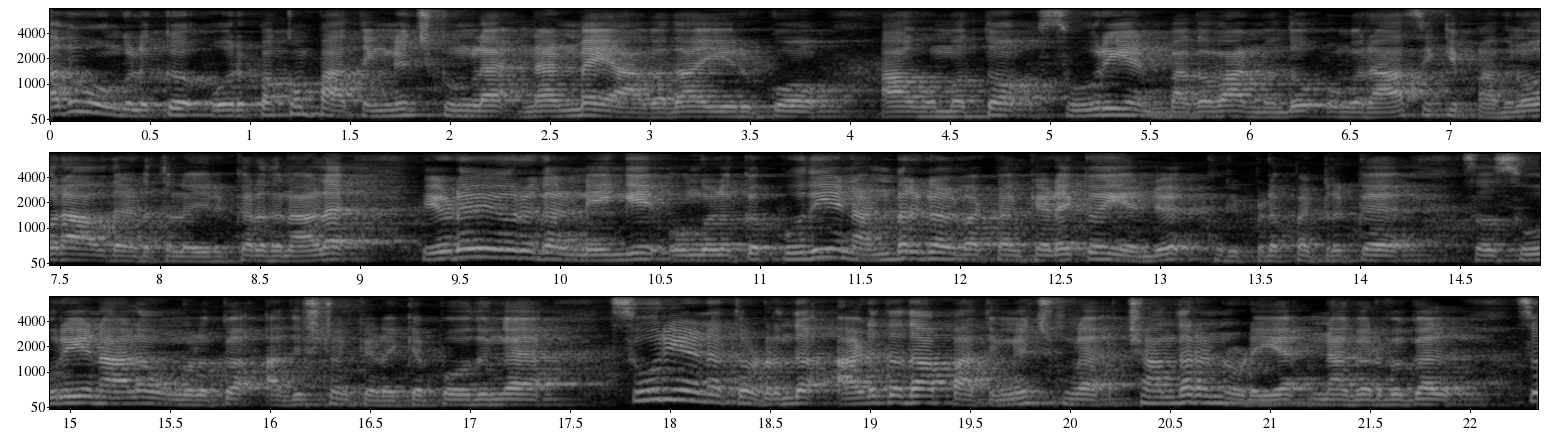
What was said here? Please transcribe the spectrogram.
அது உங்களுக்கு ஒரு பக்கம் பார்த்தீங்கன்னு வச்சுக்கோங்களேன் நன்மையாக தான் இருக்கும். ஆக மொத்தம் சூரியன் பகவான் வந்து உங்கள் ராசிக்கு பதினோராவது இடத்துல இருக்கிறதுனால இடையூறுகள் நீங்கி உங்களுக்கு புதிய நண்பர்கள் வட்டம் கிடைக்கும் என்று குறிப்பிடப்பட்டிருக்கு. ஸோ சூரியனால் உங்களுக்கு அதிர்ஷ்டம் கிடைக்க போதுங்க சூரியனை தொடர்ந்து அடுத்ததாக பார்த்தீங்கன்னு வச்சுக்கோங்களேன் சந்திரனுடைய நகர்வுகள். ஸோ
